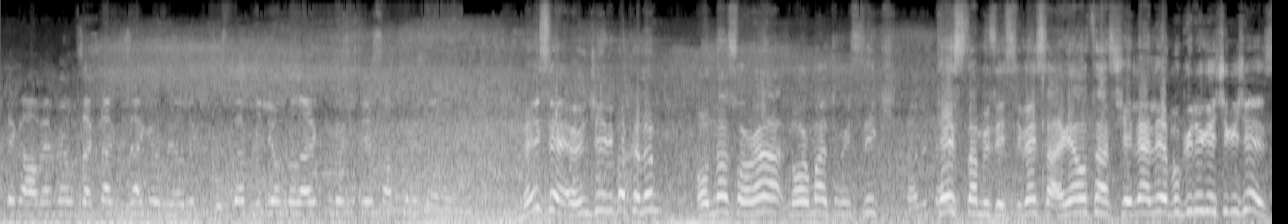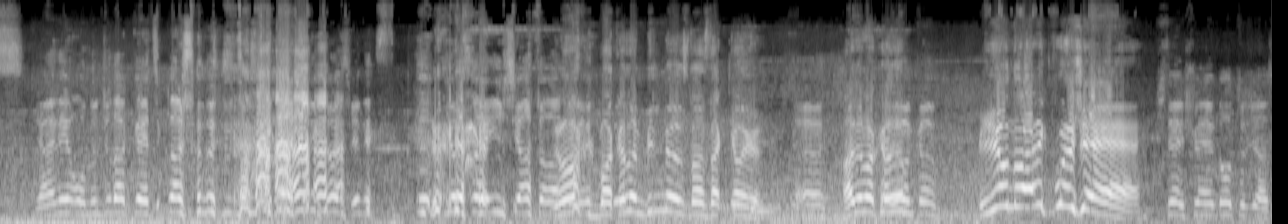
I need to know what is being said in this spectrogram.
bir tek AVM uzaktan güzel görünüyordu. Kızlar milyon dolarlık proje diye sattı biz onu. Neyse önce bir bakalım. Ondan sonra normal turistik Tabii. Tesla müzesi vesaire o tarz şeylerle bugünü geçireceğiz. Yani 10. dakikaya tıklarsanız görseniz. Yoksa inşaat falan. Yok bakalım bilmiyoruz daha dakikaları. Evet. Hadi Hadi bakalım. bakalım. Milyon dolarlık proje. İşte şu evde oturacağız.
